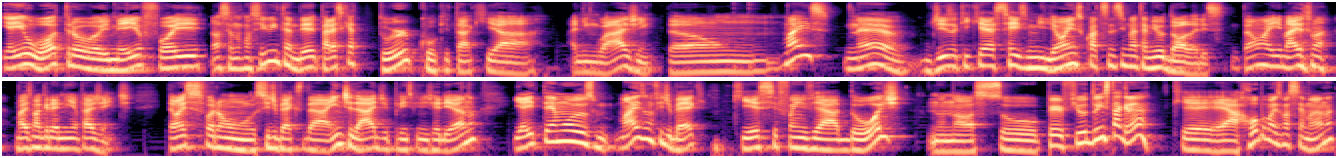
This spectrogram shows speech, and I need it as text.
E aí o outro e-mail foi, nossa, eu não consigo entender, parece que é turco que tá aqui a a linguagem. Então, mas, né, diz aqui que é 6 milhões 450 mil dólares. Então, aí mais uma, mais uma graninha pra gente. Então, esses foram os feedbacks da entidade Príncipe Nigeriano. E aí temos mais um feedback, que esse foi enviado hoje no nosso perfil do Instagram, que é arroba mais uma semana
